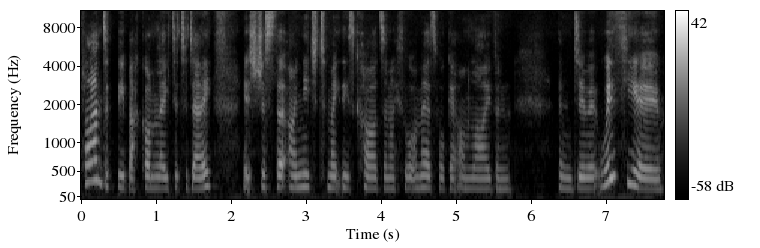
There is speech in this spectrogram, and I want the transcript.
plan to be back on later today. It's just that I needed to make these cards and I thought I may as well get on live and, and do it with you.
